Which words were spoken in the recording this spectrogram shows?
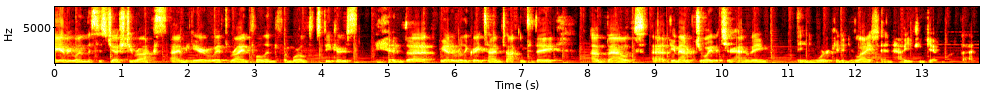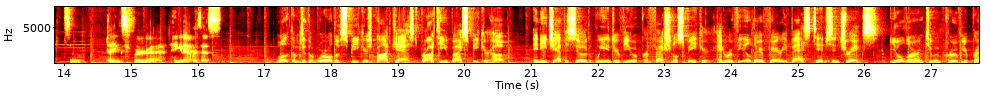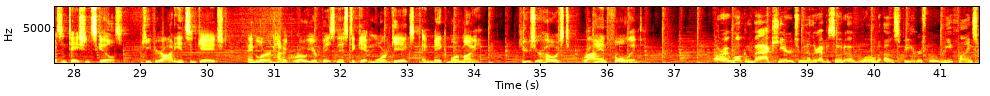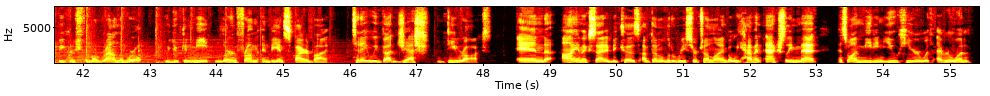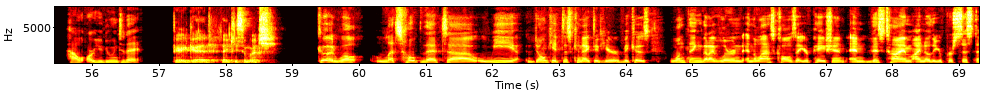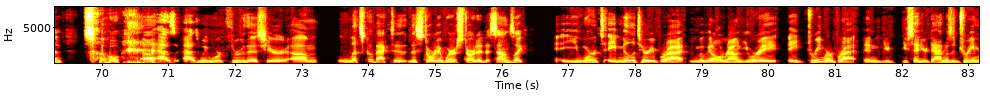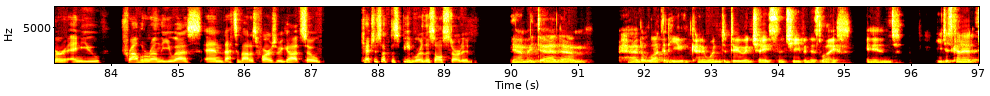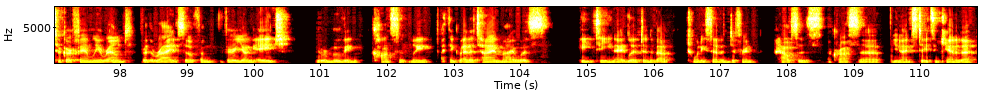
Hey everyone, this is Jesh de Rox. I'm here with Ryan Foland from World of Speakers, and uh, we had a really great time talking today about uh, the amount of joy that you're having in your work and in your life, and how you can get more of that. So, thanks for uh, hanging out with us. Welcome to the World of Speakers podcast, brought to you by Speaker Hub. In each episode, we interview a professional speaker and reveal their very best tips and tricks. You'll learn to improve your presentation skills, keep your audience engaged, and learn how to grow your business to get more gigs and make more money. Here's your host, Ryan Foland. All right, welcome back here to another episode of World of Speakers, where we find speakers from around the world who you can meet, learn from, and be inspired by. Today we've got Jesh de Rox. And I am excited because I've done a little research online, but we haven't actually met. And so I'm meeting you here with everyone. How are you doing today? Very good. Thank you so much. Good. Well, let's hope that uh, we don't get disconnected here because one thing that I've learned in the last call is that you're patient. And this time I know that you're persistent. So uh, as, as we work through this here, um, let's go back to this story of where it started. It sounds like you weren't a military brat moving all around. You were a, a dreamer brat. And you, you said your dad was a dreamer and you traveled around the US, and that's about as far as we got. So catch us up to speed where this all started. Yeah, my dad um, had a lot that he kind of wanted to do and chase and achieve in his life. And he just kind of took our family around for the ride. So from a very young age, we were moving constantly. I think by the time I was 18, I lived in about 27 different houses across uh, the United States and Canada.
